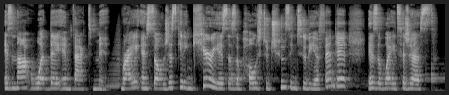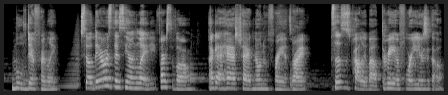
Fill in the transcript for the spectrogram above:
is not what they in fact meant, right? And so just getting curious as opposed to choosing to be offended is a way to just move differently. So there was this young lady. First of all, I got hashtag no new friends, right? So this was probably about three or four years ago.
